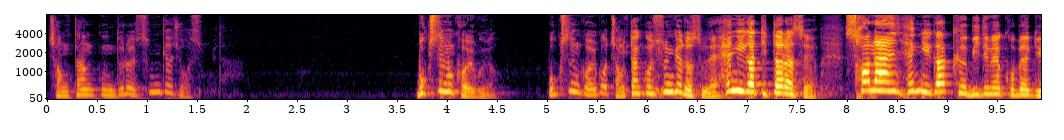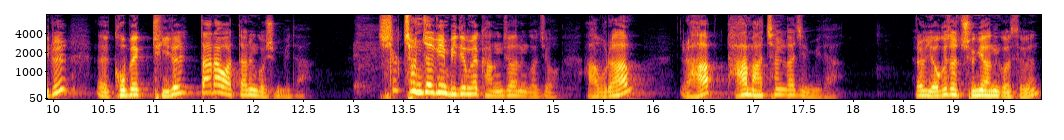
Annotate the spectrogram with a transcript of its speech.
정탐꾼들을 숨겨주었습니다. 목숨은 걸고요. 목숨 걸고 정탐꾼 숨겨줬습니다. 행위가 뒤따랐어요. 선한 행위가 그 믿음의 고백 위를 고백 뒤를 따라왔다는 것입니다. 실천적인 믿음을 강조하는 거죠. 아브라함, 라합 다 마찬가지입니다. 여러분 여기서 중요한 것은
